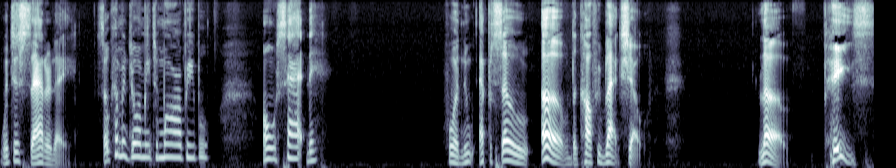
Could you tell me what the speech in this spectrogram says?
which is Saturday. So come and join me tomorrow, people, on Saturday for a new episode of the Coffee Black Show. Love, peace,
